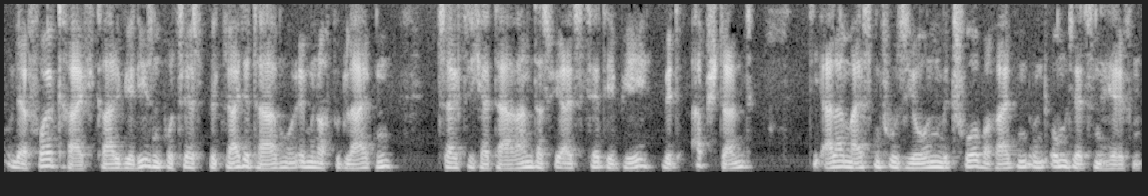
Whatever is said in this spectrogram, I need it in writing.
und erfolgreich gerade wir diesen Prozess begleitet haben und immer noch begleiten, zeigt sich ja daran, dass wir als ZDB mit Abstand die allermeisten Fusionen mit Vorbereiten und Umsetzen helfen.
